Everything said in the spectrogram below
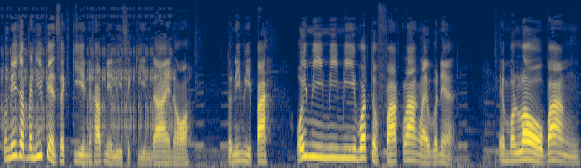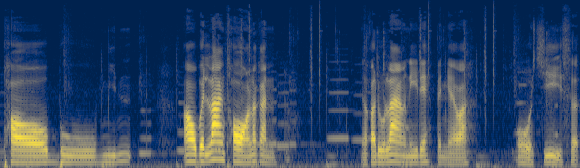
ตรงนี้จะเป็นที่เปลี่ยนสกีนนะครับเนี่ยรีสกีนได้เนาะตัวนี้มีปะโอ้ยมีมีมีวัตเตอร์ฟักล่างอะไรวะเนี่ย เอมเบอรัลบ้างพอบูมินเอาเป็นร่างทองแล้วกัน เดี๋ยวก็ดูร่างนี้เด้เป็นไงวะ โอ้จีสัต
